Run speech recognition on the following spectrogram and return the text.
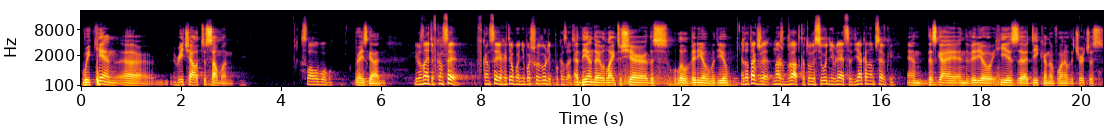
We can uh, reach out to someone. Слава Богу. Praise God. И вы знаете, в конце, в конце я хотел бы небольшой ролик показать. At the end, I would like to share this little video with you. Это также наш брат, который сегодня является диаконом церкви. And this guy in the video, he is a deacon of one of the churches.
